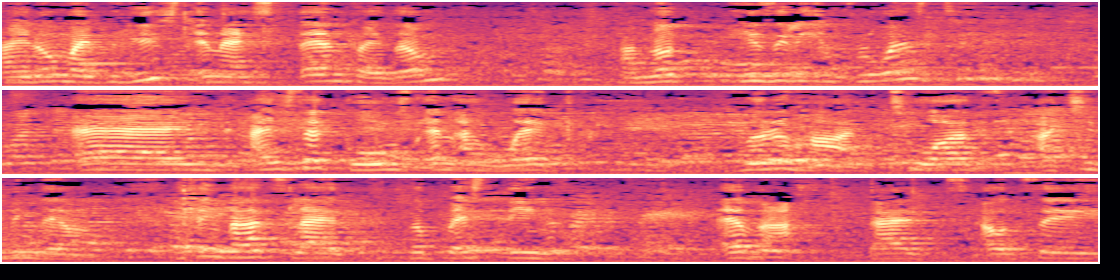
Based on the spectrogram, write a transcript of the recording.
I know my beliefs and I stand by them. I'm not easily influenced. And I set goals and I work very hard towards achieving them. I think that's like the best thing ever that I would say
